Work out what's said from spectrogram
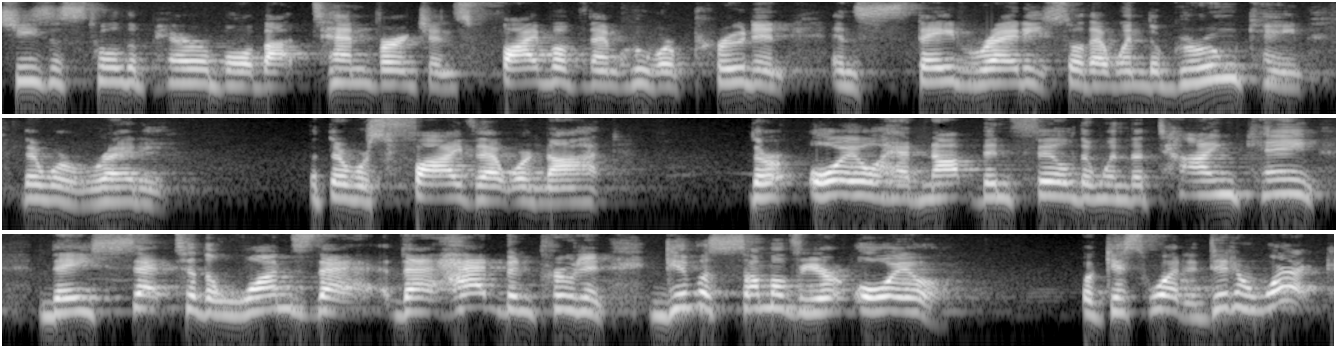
Jesus told a parable about 10 virgins, five of them who were prudent and stayed ready so that when the groom came, they were ready. But there was five that were not. Their oil had not been filled and when the time came, they said to the ones that, that had been prudent, Give us some of your oil. But guess what? It didn't work.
